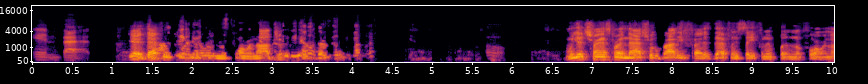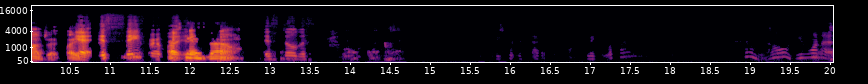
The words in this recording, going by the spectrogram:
in bad. Yeah, definitely I'm a it little- from a object. BBL, It's definitely- Brazilian butt lift? Oh, When you're transferring natural body fat, it's definitely safer than putting a foreign object. Right? Yeah, it's safer, but it's, hands down. it's still the I don't know. Do you want to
